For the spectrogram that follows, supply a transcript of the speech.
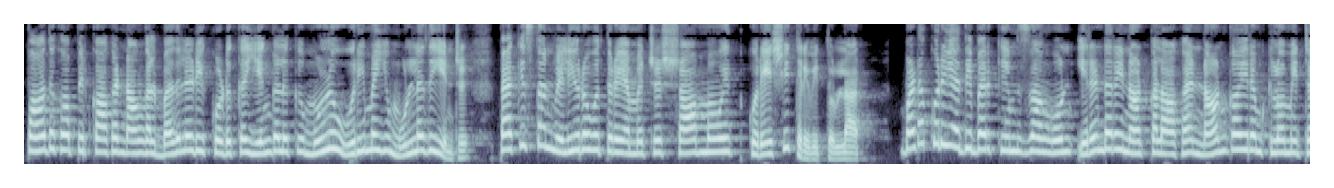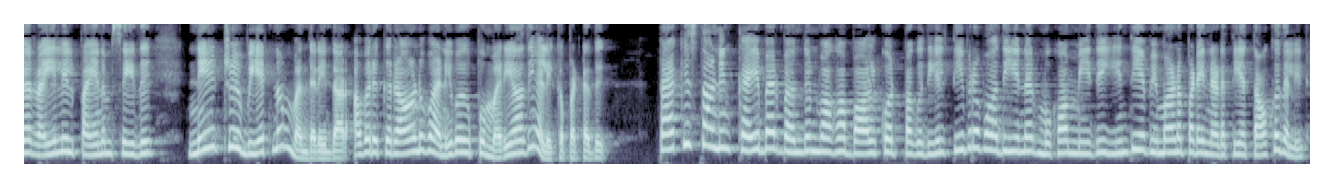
பாதுகாப்பிற்காக நாங்கள் பதிலடி கொடுக்க எங்களுக்கு முழு உரிமையும் உள்ளது என்று பாகிஸ்தான் வெளியுறவுத்துறை அமைச்சர் ஷா மொஹித் குரேஷி தெரிவித்துள்ளார். வடகொரிய அதிபர் கிம் ஜாங் உன் இரண்டரை நாட்களாக நான்காயிரம் கிலோமீட்டர் ரயிலில் பயணம் செய்து நேற்று வியட்நாம் வந்தடைந்தார். அவருக்கு ராணுவ அணிவகுப்பு மரியாதை அளிக்கப்பட்டது. பாகிஸ்தானின் கைபர் பந்துன்வாகா பால்கோட் பகுதியில் தீவிரவாதியினர் முகாம் மீது இந்திய விமானப்படை நடத்திய தாக்குதலில்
